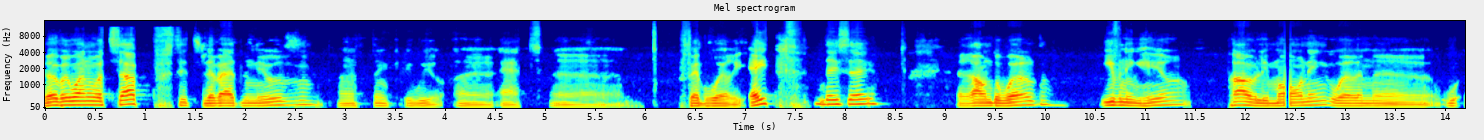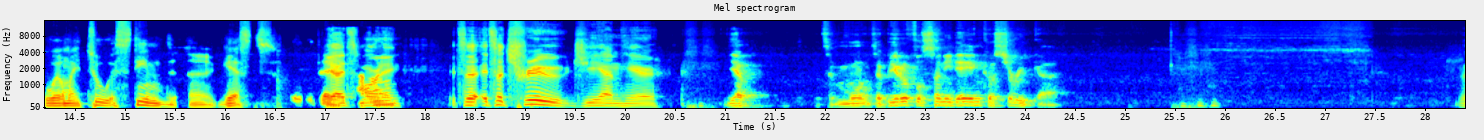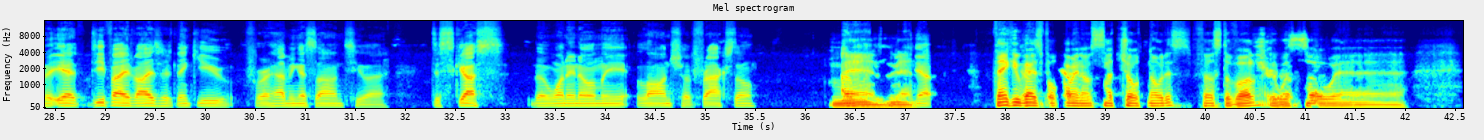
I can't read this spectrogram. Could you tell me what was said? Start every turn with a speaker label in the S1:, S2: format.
S1: Hello everyone, what's up? It's Leviathan News. I think we're uh, at uh, February 8th, they say, around the world. Evening here, probably morning, where, in, uh, where my two esteemed uh, guests.
S2: Yeah, it's morning. It's a it's a true GM here.
S3: Yep, it's a more it's a beautiful sunny day in Costa Rica.
S2: But yeah, DeFi advisor, thank you for having us on to uh, discuss the one and only launch of Fraxtal.
S1: Man, man.
S2: Yeah.
S1: Thank you guys for coming on such short notice. First of all,
S3: Sure.
S1: it was so uh,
